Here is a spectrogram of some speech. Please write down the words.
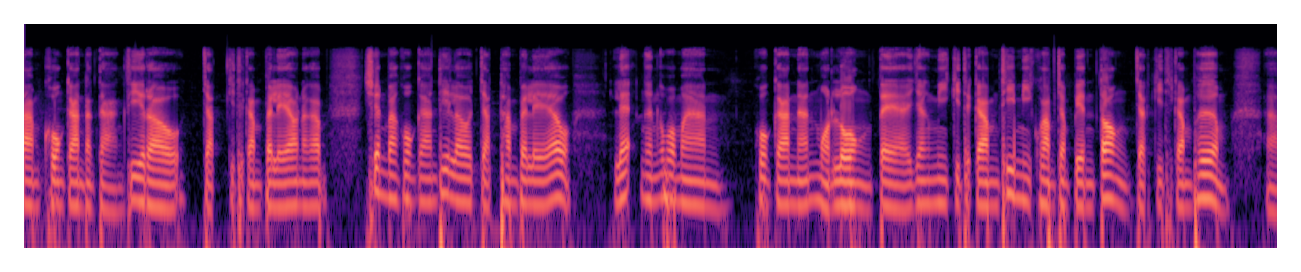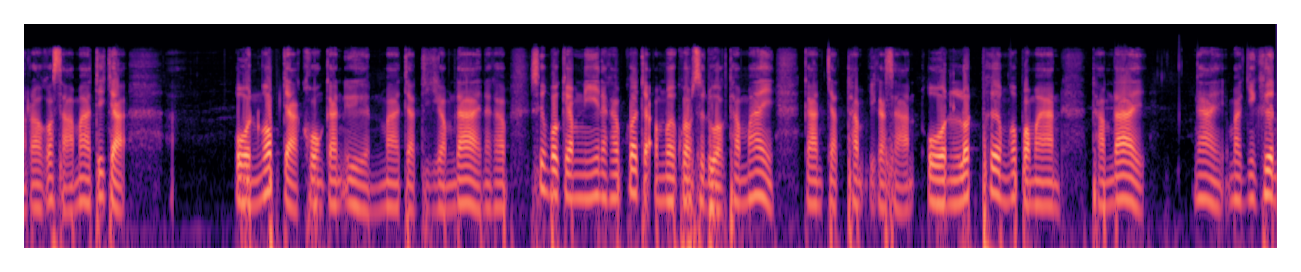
ตามโครงการต่างๆ ที่เราจัดกิจกรรมไปแล้วนะครับ เช่นบางโครงการที่เราจัดทำไปแล้ว และเงินงบประมาณ โครงการนั้นหมดลง แต่ยังมีกิจกรรมที่มีความจำเป็นต้องจัดกิจกรรมเพิ่ม เราก็สามารถที่จะ โอนงบจากโครงการอื่น มาจัดกิจกรรมได้นะครับ ซึ่งโปรแกรมนี้นะครับก็จะอำนวยความสะดวกทำให้การจัดทำเอกสารโอนลดเพิ่มงบประมาณทำได้ง่ายมากยิ่งขึ้น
